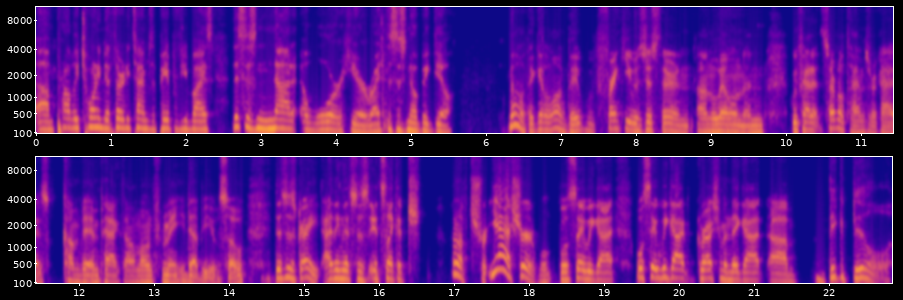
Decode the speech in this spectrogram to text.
um, probably twenty to thirty times the pay per view buys. This is not a war here, right? This is no big deal. No, they get along. They Frankie was just there and on loan, and we've had it several times where guys come to Impact on loan from AEW. So this is great. I think this is it's like a tr- I don't know if tr- yeah sure we'll we'll say we got we'll say we got Gresham and they got um, Big Bill.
